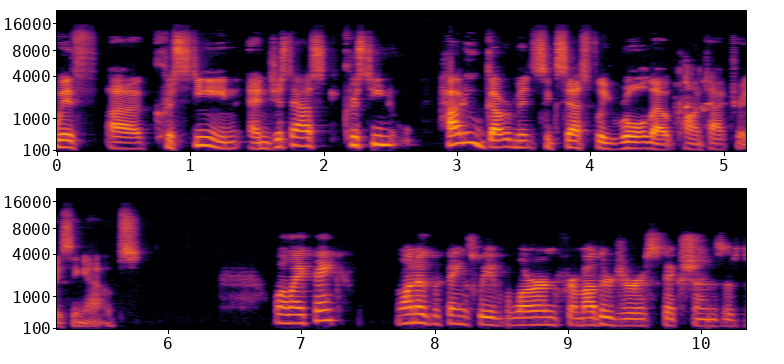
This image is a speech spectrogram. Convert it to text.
with uh, Christine and just ask Christine, how do governments successfully roll out contact tracing apps? Well, I think one of the things we've learned from other jurisdictions is,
